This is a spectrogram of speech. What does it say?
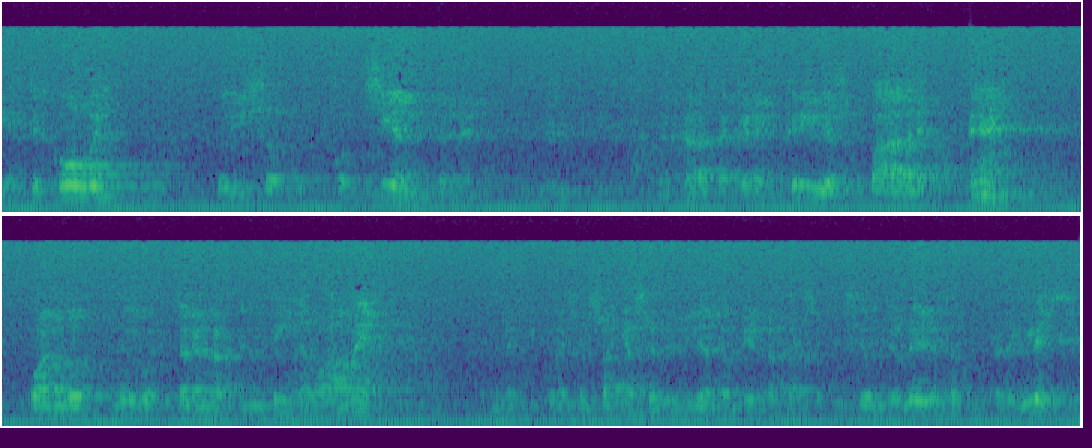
Y este joven lo hizo conscientemente. Una carta que le escribe a su padre, cuando luego de estar en la Argentina va a México en México en esos años se vivía también la persecución violenta contra la iglesia,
